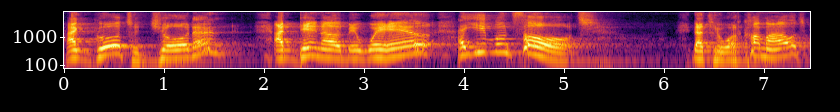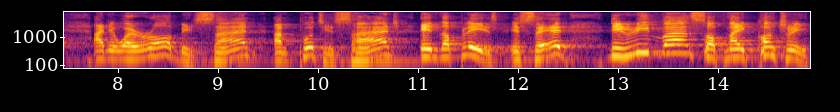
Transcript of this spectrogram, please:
and go to Jordan and then I'll be well. I even thought that he will come out and he will rub his hand and put his hand in the place. He said the rivers of my country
